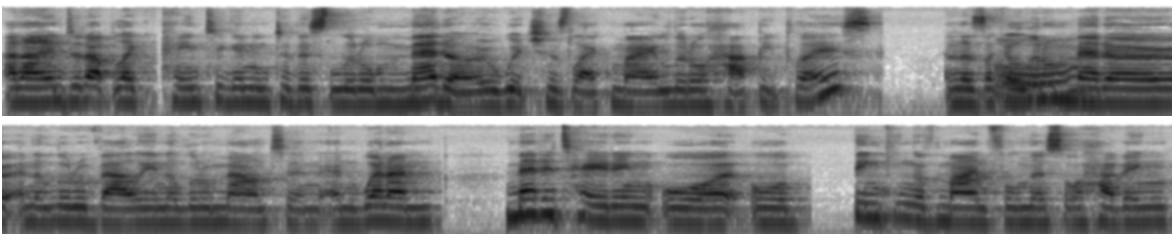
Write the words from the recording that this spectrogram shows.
And I ended up like painting it into this little meadow, which is like my little happy place. And there's like Aww. a little meadow and a little valley and a little mountain. And when I'm meditating or or thinking of mindfulness or having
